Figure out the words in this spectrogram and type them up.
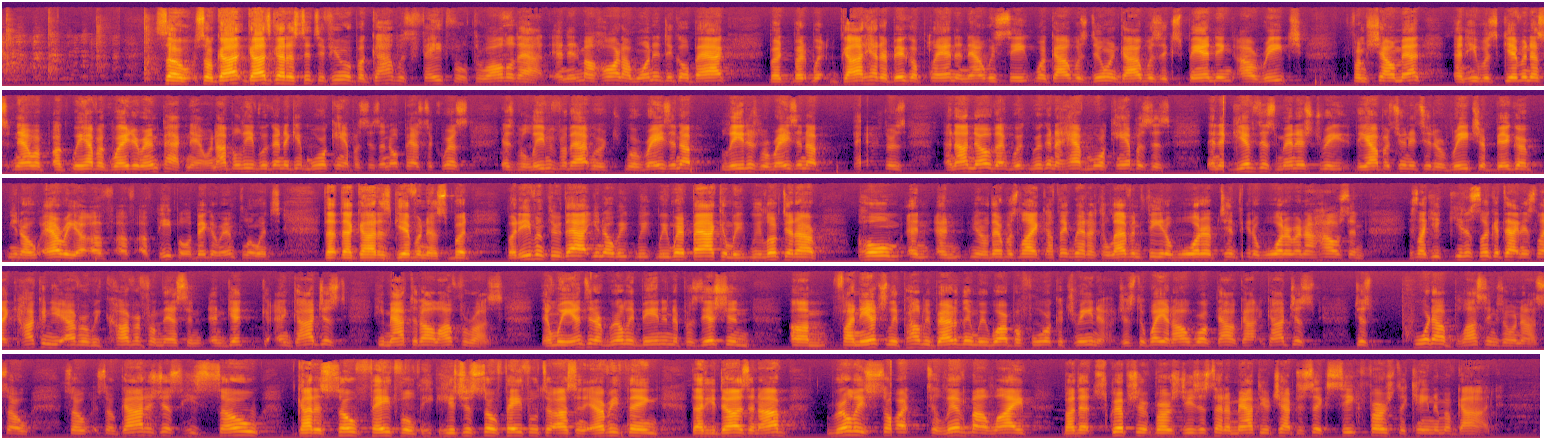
So, so God, God's got a sense of humor, but God was faithful through all of that. And in my heart, I wanted to go back, but, but, God had a bigger plan, and now we see what God was doing. God was expanding our reach from Chalmette, and He was giving us now, a, a, we have a greater impact now. And I believe we're going to get more campuses. I know Pastor Chris is believing for that. We're, we're raising up leaders, we're raising up pastors, and I know that we're, we're going to have more campuses. And it gives this ministry the opportunity to reach a bigger, you know, area of, of, of people, a bigger influence that, that God has given us. But, but even through that, you know, we, we, we went back and we, we looked at our home and, and, you know, there was like, I think we had like 11 feet of water, 10 feet of water in our house. And it's like, you, you just look at that and it's like, how can you ever recover from this and, and get, and God just, he mapped it all out for us. And we ended up really being in a position um, financially probably better than we were before Katrina. Just the way it all worked out. God, God just, just poured out blessings on us. So, so, so God is just, He's so, God is so faithful. He's just so faithful to us in everything that He does. And I've really sought to live my life by that scripture verse Jesus said in Matthew chapter 6 seek first the kingdom of God.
